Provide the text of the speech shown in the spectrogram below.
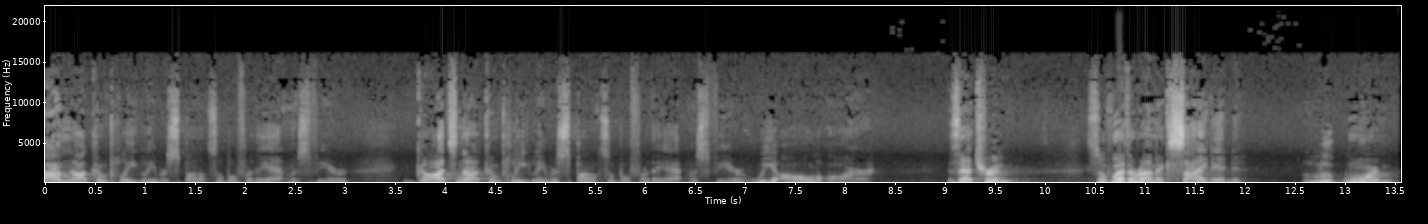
I'm not completely responsible for the atmosphere? God's not completely responsible for the atmosphere. We all are. Is that true? So, whether I'm excited, lukewarm,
